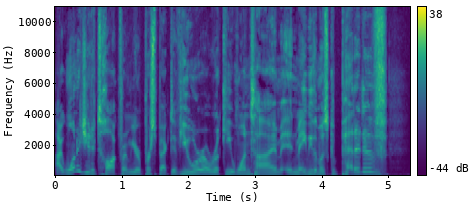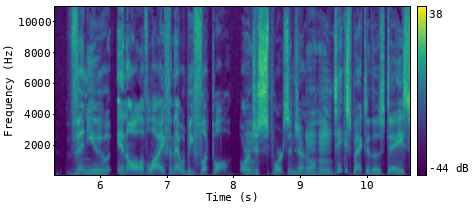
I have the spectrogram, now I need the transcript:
I wanted you to talk from your perspective. You were a rookie one time in maybe the most competitive venue in all of life, and that would be football or mm. just sports in general. Mm-hmm. Take us back to those days,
